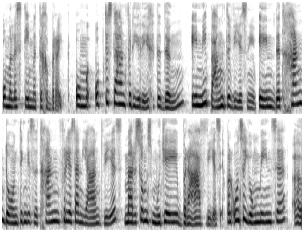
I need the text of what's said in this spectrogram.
om hulle stemme te gebruik, om op te staan vir die regte ding en nie bang te wees nie. En dit gaan daunting wees, dit gaan vreesaanjaend wees, maar soms moet jy braaf wees. Want ons jong mense uh,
